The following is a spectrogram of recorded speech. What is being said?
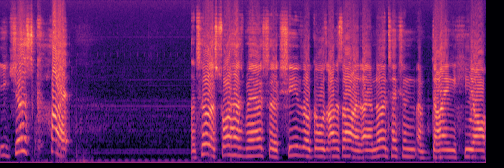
He just cut until the Straw has managed to achieve their goals on this island, I have no intention of dying here.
